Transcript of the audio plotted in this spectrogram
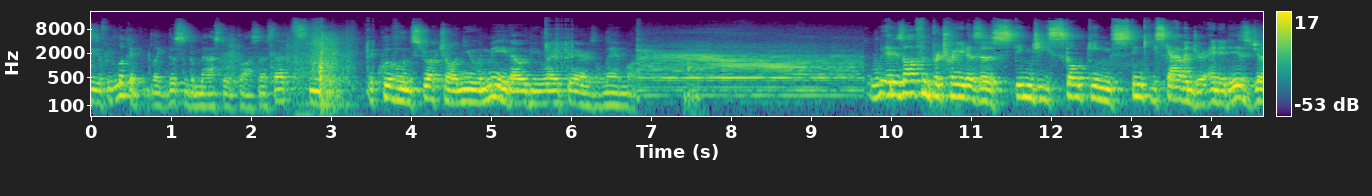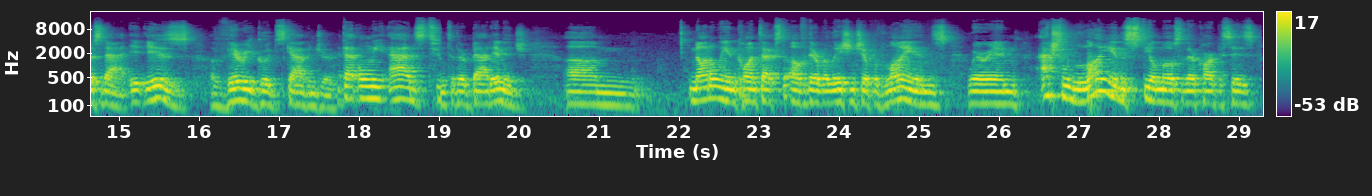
If we look at, like, this is the mastoid process, that's the equivalent structure on you and me, that would be right there as a landmark. It is often portrayed as a stingy, skulking, stinky scavenger, and it is just that. It is a very good scavenger. That only adds to, to their bad image. Um, not only in context of their relationship with lions, wherein actually lions steal most of their carcasses,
